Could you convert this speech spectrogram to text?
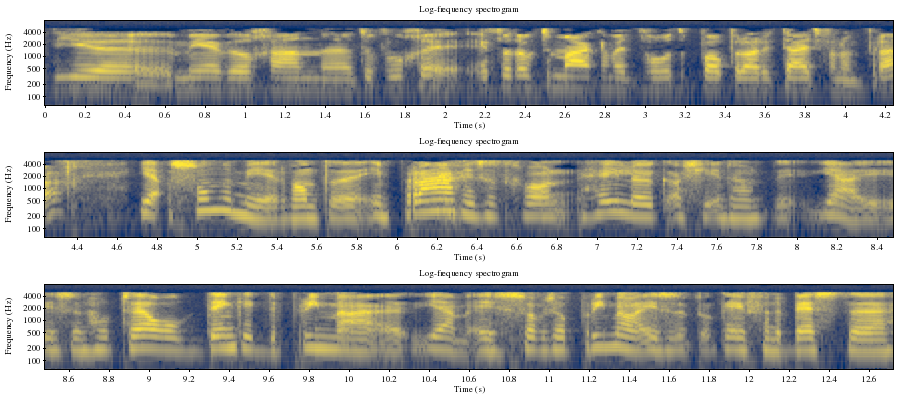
die je meer wil gaan toevoegen. Heeft dat ook te maken met bijvoorbeeld de populariteit van een Praag? Ja, zonder meer. Want in Praag is het gewoon heel leuk als je in een, ja, is een hotel, denk ik, de prima, ja, is sowieso prima, maar is het ook een van de beste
